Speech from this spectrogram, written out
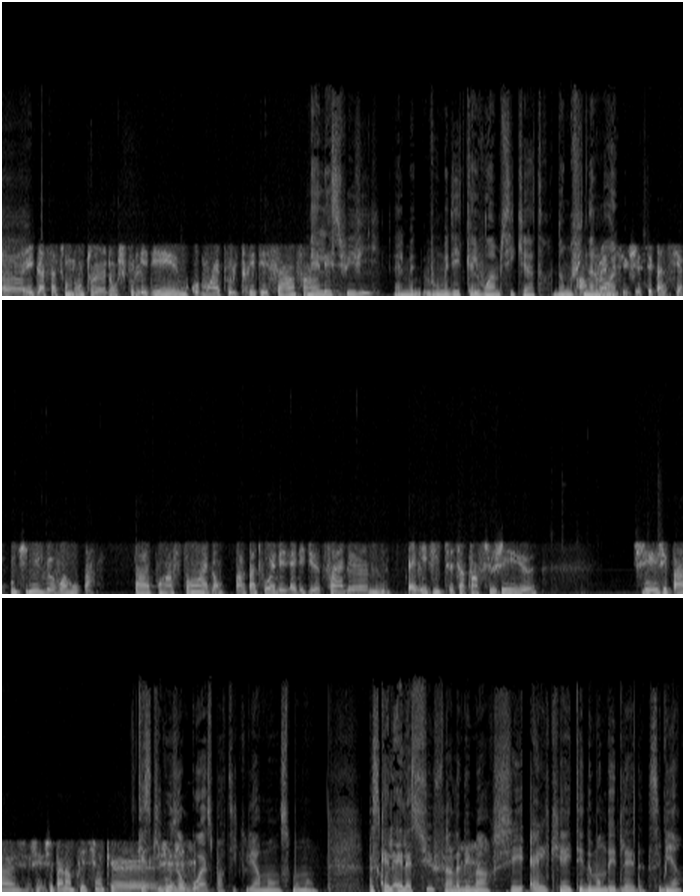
euh, et de la façon dont, euh, dont je peux l'aider ou comment elle peut le traiter ça. Mais elle est suivie. Elle me, vous me dites qu'elle voit un psychiatre. Donc finalement. elle... je ne sais pas si elle continue de le voir ou pas. Ça, pour l'instant, elle n'en parle pas trop. Elle, est, elle, est, enfin, elle, euh, elle évite certains sujets j'ai pas, j'ai pas l'impression que. Qu'est-ce qui vous angoisse particulièrement en ce moment? Parce qu'elle elle a su faire la démarche, c'est elle qui a été demandée de l'aide, c'est bien?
